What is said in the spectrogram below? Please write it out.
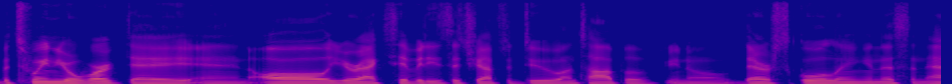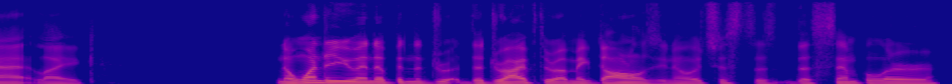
between your workday and all your activities that you have to do on top of, you know, their schooling and this and that, like no wonder you end up in the dr the drive through at McDonald's, you know? It's just the the simpler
